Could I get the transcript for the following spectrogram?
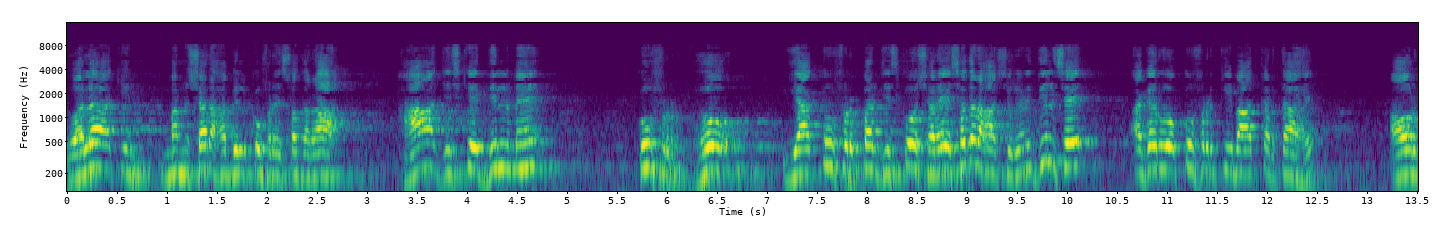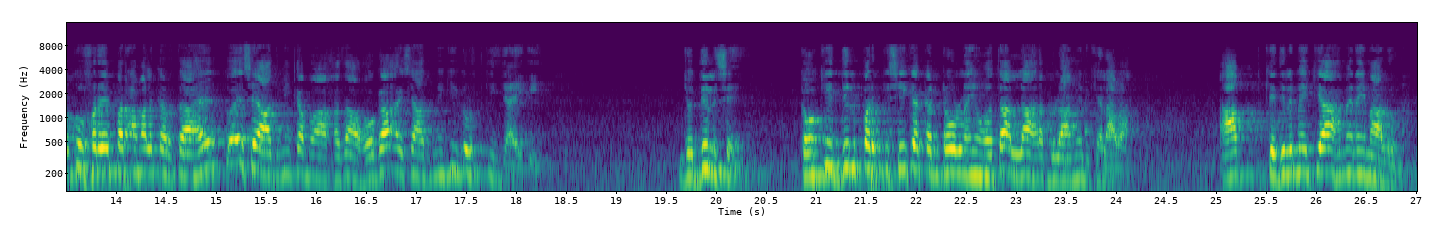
ولا کن من شرح بالکفر صدرا ہاں جس کے دل میں کفر ہو یا کفر پر جس کو شرح صدر حاصل یعنی دل سے اگر وہ کفر کی بات کرتا ہے اور کفر پر عمل کرتا ہے، تو ایسے آدمی کا مواخذہ ہوگا، ایسے آدمی کی گرفت کی جائے گی۔ جو دل سے، کیونکہ دل پر کسی کا کنٹرول نہیں ہوتا، اللہ رب العامن کے علاوہ۔ آپ کے دل میں کیا، ہمیں نہیں معلوم۔ ہے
